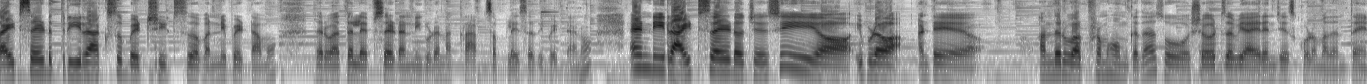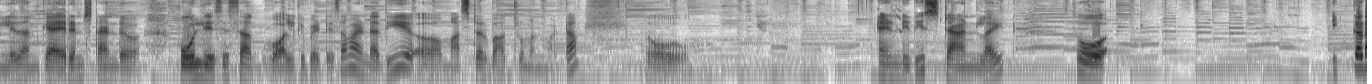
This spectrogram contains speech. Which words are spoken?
right side three racks bed sheets అవన్నీ పెట్టాము. తర్వాత లెఫ్ట్ సైడ్ అన్నీ కూడా నా క్రాఫ్ట్ సప్లైస్ అది పెట్టాను. అండ్ ఈ రైట్ సైడ్ వచ్చేసి ఇప్పుడు అంటే అందరూ వర్క్ ఫ్రమ్ హోమ్ కదా. సో షర్ట్స్ అవి ఐరన్ చేసుకోవడం అదంతా ఏం లేదు. అందుకే ఐరన్ స్టాండ్ ఫోల్డ్ చేసేసి ఆ వాల్కి పెట్టేసాం. అండ్ అది మాస్టర్ బాత్రూమ్ అనమాట సో అండ్ ఇది స్టాండ్ లైట్. సో ఇక్కడ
